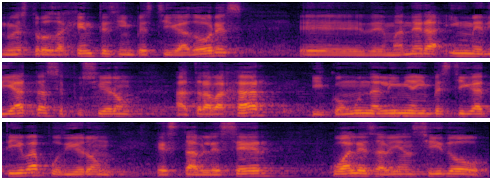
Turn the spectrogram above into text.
nuestros agentes investigadores eh, de manera inmediata se pusieron a trabajar y con una línea investigativa pudieron establecer cuáles habían sido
